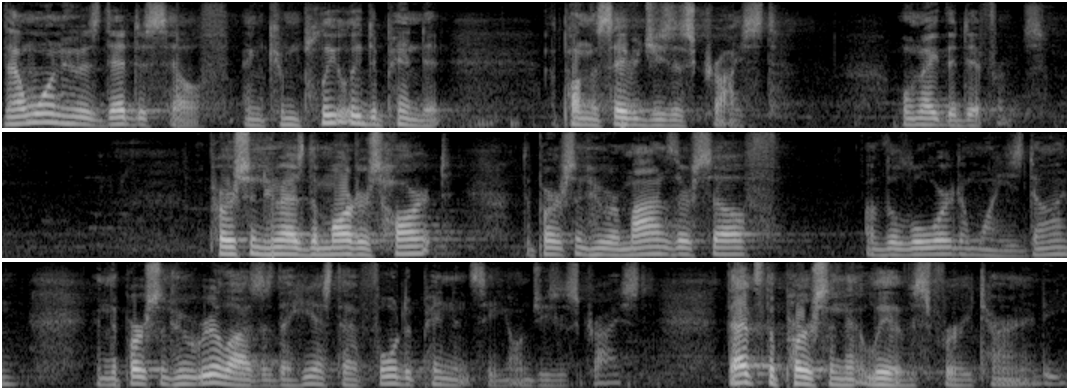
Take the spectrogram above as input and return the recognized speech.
That one who is dead to self and completely dependent upon the Savior Jesus Christ will make the difference The person who has the martyr's heart, the person who reminds themselves of the Lord and what He's done, and the person who realizes that he has to have full dependency on Jesus Christ. That's the person that lives for eternity.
